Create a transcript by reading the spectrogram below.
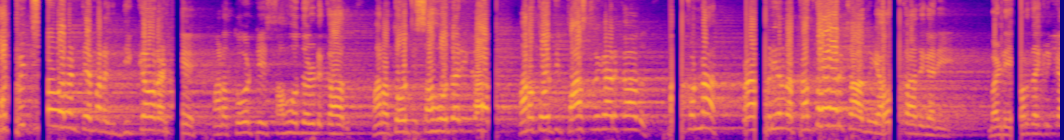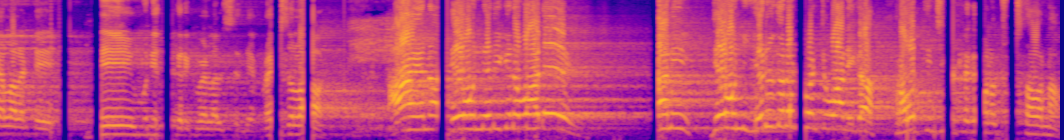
తప్పించుకోవాలంటే మనకు దిగ్గవరంటే మన తోటి సహోదరుడు కాదు. మన తోటి సహోదరి కాదు. మన తోటి పాస్టర్ గారు కాదు. మనకున్న ప్రియుల పెద్దవారు కాదు. ఎవరు కాదు కానీ మళ్ళీ ఎవరి దగ్గరికి వెళ్ళాలంటే దేవుని దగ్గరికి వెళ్ళాల్సిందే. ప్రజలా ఆయన దేవుణ్ణి ఎరిగిన వాడే. కానీ దేవుణ్ణి ఎరుగినటువంటి వాడిగా ప్రవర్తించి చూస్తా ఉన్నాం.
